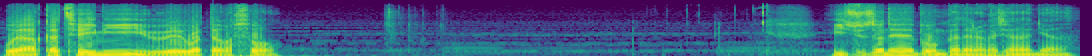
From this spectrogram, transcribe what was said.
뭐야? 아까 제이미 왜 왔다 갔어? 2주 전에 뭔가 날아가지 않았냐?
